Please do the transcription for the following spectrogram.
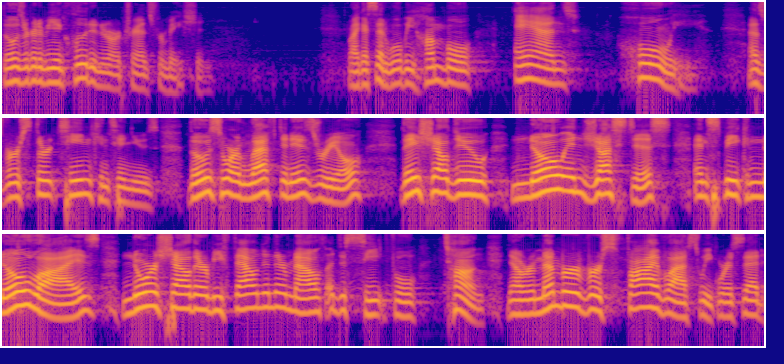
those are going to be included in our transformation. Like I said, we'll be humble and holy. As verse 13 continues, those who are left in Israel, they shall do no injustice and speak no lies, nor shall there be found in their mouth a deceitful tongue. Now remember verse 5 last week where it said,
